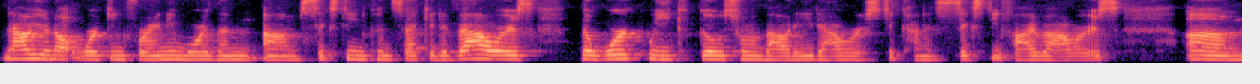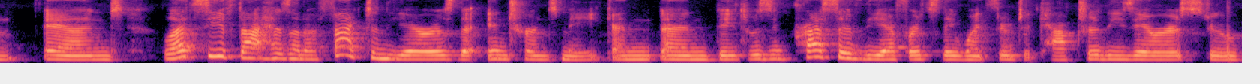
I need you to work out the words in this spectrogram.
now you're not working for any more than um, 16 consecutive hours. The work week goes from about eight hours to kind of 65 hours. Um, and let's see if that has an effect in the errors that interns make. And, and it was impressive the efforts they went through to capture these errors through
